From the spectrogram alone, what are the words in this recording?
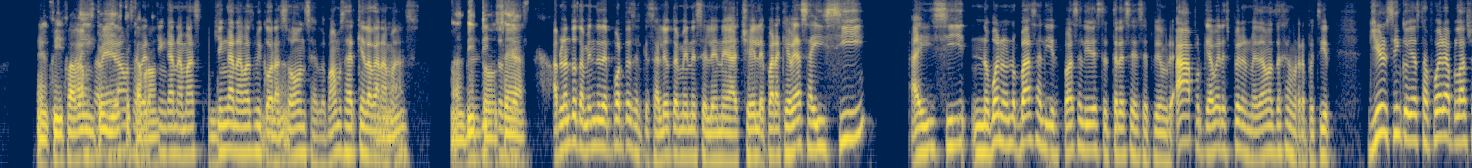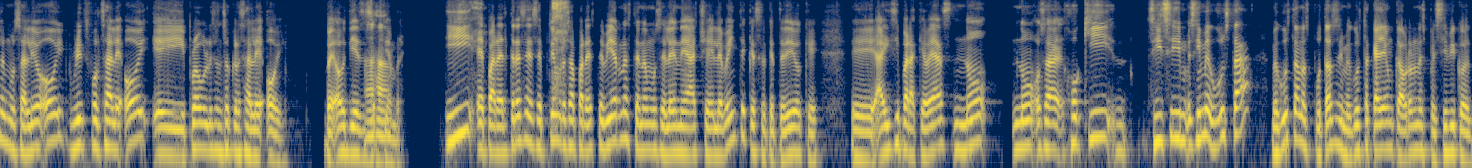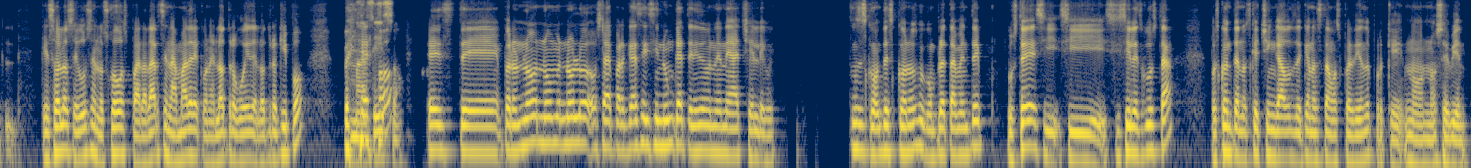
El FIFA 20 y este vamos a ver quién gana más, quién gana más mi corazón, cerdo. Vamos a ver quién lo gana más. Maldito, sea. Hablando también de deportes, el que salió también es el NHL. Para que veas, ahí sí, ahí sí, no, bueno, no, va a salir, va a salir este 13 de septiembre. Ah, porque a ver, espérenme, nada más déjame repetir. Gear 5 ya está fuera, Blasphemous salió hoy, Gridfall sale hoy y Pro Evolution Soccer sale hoy. Hoy 10 de septiembre. Y eh, para el 13 de septiembre, o sea, para este viernes, tenemos el NHL 20, que es el que te digo que eh, ahí sí, para que veas, no, no, o sea, hockey sí, sí, sí me gusta, me gustan los putazos y me gusta que haya un cabrón específico que solo se usa en los juegos para darse en la madre con el otro güey del otro equipo. Pero, este, pero no, no, no lo, o sea, para que veas ahí sí nunca he tenido un NHL, güey. Entonces desconozco completamente. Ustedes, si, si, si, si les gusta, pues cuéntanos qué chingados de qué nos estamos perdiendo porque no, no sé bien.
